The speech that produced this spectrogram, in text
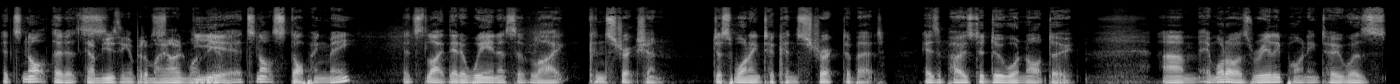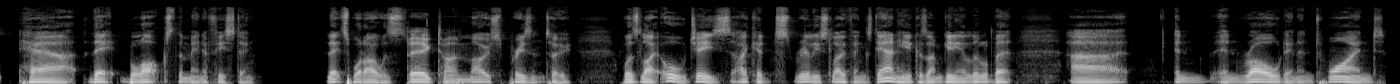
it's not that it's. I'm using a bit of my own one. yeah, there. it's not stopping me. It's like that awareness of like constriction, just wanting to constrict a bit, as opposed to do or not do. Um, and what I was really pointing to was how that blocks the manifesting. That's what I was big time. most present to was like, oh, geez, I could really slow things down here because I'm getting a little bit uh, en- enrolled and entwined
